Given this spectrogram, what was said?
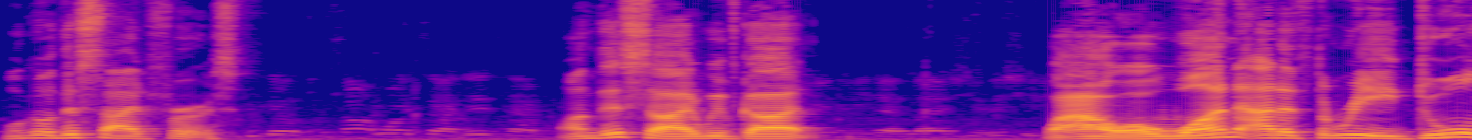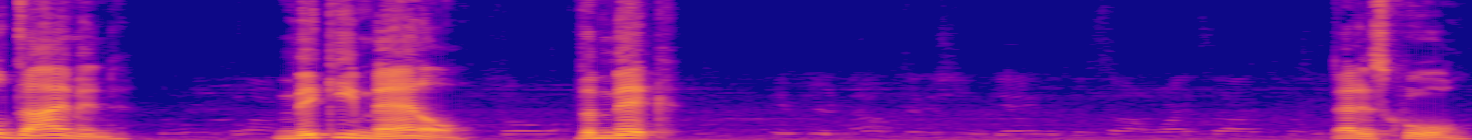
We'll go this side first. On this side, we've got, wow, a one out of three dual diamond Mickey Mantle. The Mick. That is cool.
